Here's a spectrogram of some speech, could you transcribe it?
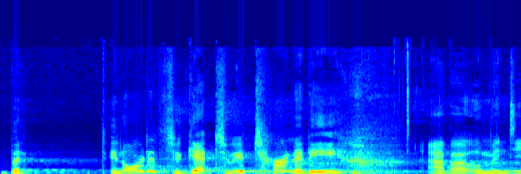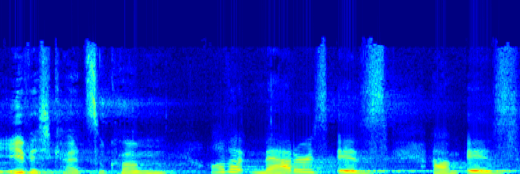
But in order to get to eternity, Aber um in die Ewigkeit zu kommen, all that matters is, um, is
